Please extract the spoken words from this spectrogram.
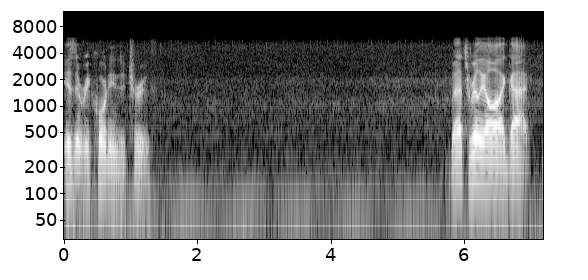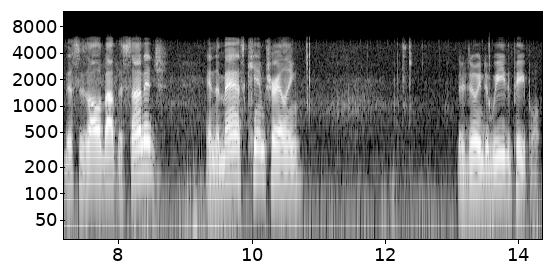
isn't recording the truth. But that's really all I got. This is all about the sunnage and the mass chemtrailing they're doing to we the people.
